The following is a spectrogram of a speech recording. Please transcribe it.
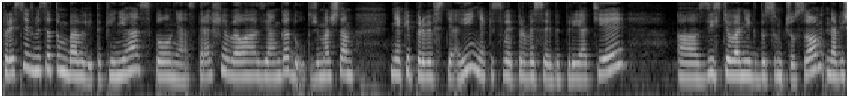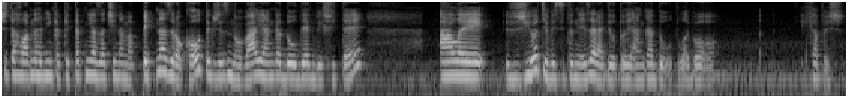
presne ak sme sa o tom bavili, tá kniha splňa strašne veľa z Young Adult, že máš tam nejaké prvé vzťahy, nejaké svoje prvé sebe prijatie, uh, zisťovanie, kto som, čo som. Navyše tá hlavná hrdinka, keď tá kniha začína, má 15 rokov, takže znova Young Adult jak vyšité. Ale v živote by si to nezaradil do Young Adult, lebo chápeš,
